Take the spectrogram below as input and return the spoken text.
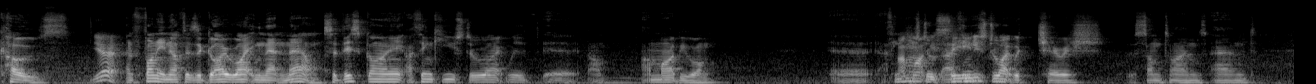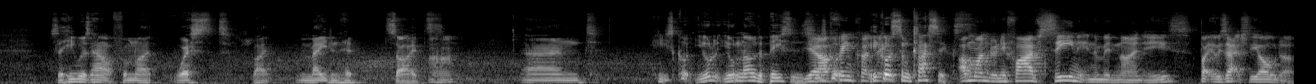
Coes, yeah and funny enough, there's a guy writing that now. So this guy, I think he used to write with. Uh, I, I might be wrong. Uh, I think I he used to. I think he used to write with Cherish sometimes, and so he was out from like West, like Maidenhead sides, uh-huh and he's got. You'll you'll know the pieces. Yeah, He's I got, think I he got some classics. i'm wondering if i've seen it in the mid 90s but it was actually older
